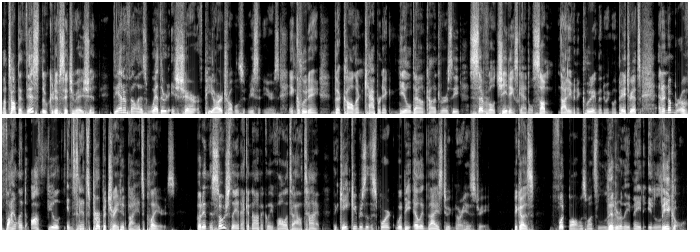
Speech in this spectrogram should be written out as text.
On top of this lucrative situation, the NFL has weathered its share of PR troubles in recent years, including the Colin Kaepernick kneel down controversy, several cheating scandals, some not even including the New England Patriots, and a number of violent off field incidents perpetrated by its players. But in the socially and economically volatile time, the gatekeepers of the sport would be ill advised to ignore history. Because football was once literally made illegal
